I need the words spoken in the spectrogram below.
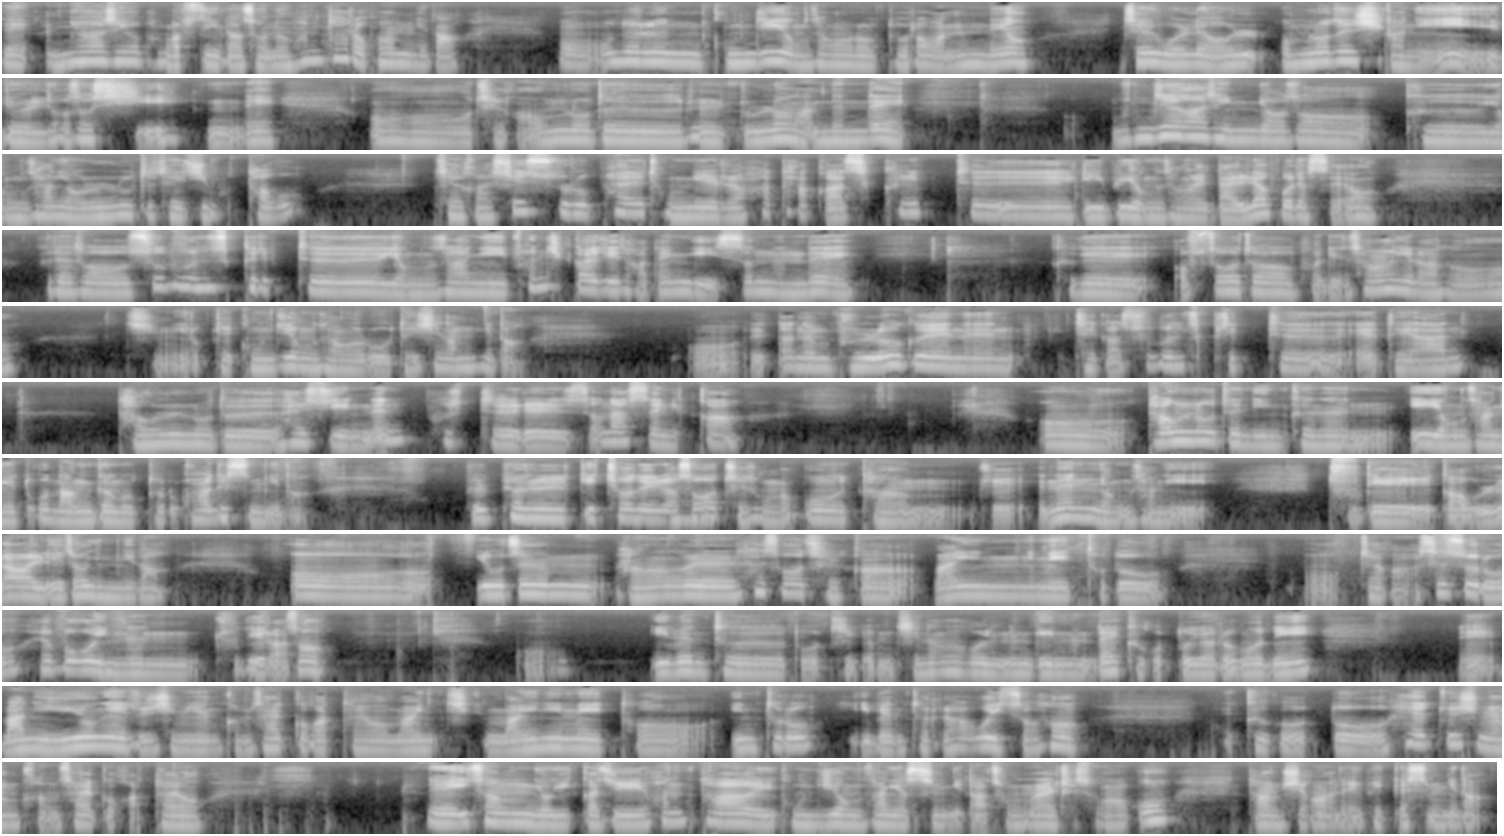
네, 안녕하세요. 반갑습니다. 저는 환타라고 합니다. 어, 오늘은 공지 영상으로 돌아왔는데요. 제 원래 얼- 업로드 시간이 일요일 6시인데, 어, 제가 업로드를 눌러놨는데, 문제가 생겨서 그 영상이 업로드 되지 못하고, 제가 실수로 파일 정리를 하다가 스크립트 리뷰 영상을 날려버렸어요. 그래서 수분 스크립트 영상이 편집까지 다 된 게 있었는데 그게 없어져 버린 상황이라서 지금 이렇게 공지 영상으로 대신합니다. 어, 일단은 블로그에는 제가 수분 스크립트에 대한 다운로드 할 수 있는 포스트를 써놨으니까 어, 다운로드 링크는 이 영상에 또 남겨놓도록 하겠습니다. 불편을 끼쳐드려서 죄송하고 다음 주에는 영상이 두 개가 올라갈 예정입니다. 어, 요즘 방학을 해서 제가 마이니메이터도 어, 제가 스스로 해보고 있는 중이라서 어, 이벤트도 지금 진행하고 있는 게 있는데 그것도 여러분이 네, 많이 이용해 주시면 감사할 것 같아요. 마이, 지금 마이니메이터 인트로 이벤트를 하고 있어서 네, 그것도 해 주시면 감사할 것 같아요. 네, 이상 여기까지 환타의 공지 영상이었습니다. 정말 죄송하고 다음 시간에 뵙겠습니다.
